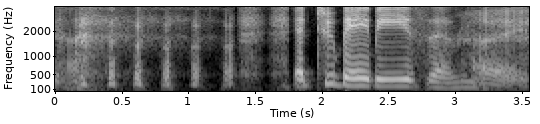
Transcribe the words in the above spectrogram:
Yes. and two babies and a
